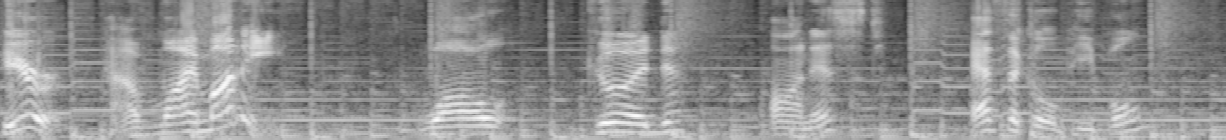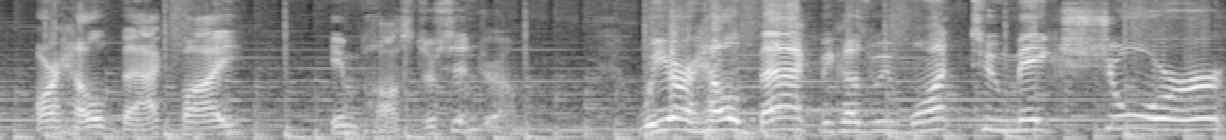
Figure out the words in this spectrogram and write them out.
Here, have my money. While good, honest, ethical people are held back by imposter syndrome. We are held back because we want to make sure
